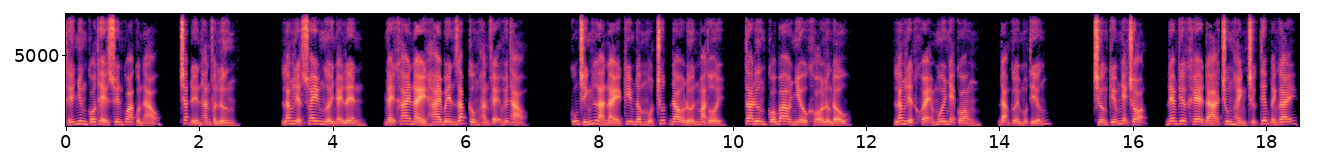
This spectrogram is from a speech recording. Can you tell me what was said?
Thế nhưng có thể xuyên qua quần áo, chắc đến hắn phần lưng. Lăng liệt xoay người nhảy lên, nhảy khai này hai bên giáp công hắn phệ huyết thảo. Cũng chính là này kim đâm một chút đau đớn mà thôi, ta đương có bao nhiêu khó lường đâu. Lăng liệt khỏe môi nhẹ cong, đạm cười một tiếng. Trường kiếm nhẹ trọn, đem kia khe đá trung hành trực tiếp đánh gãy.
